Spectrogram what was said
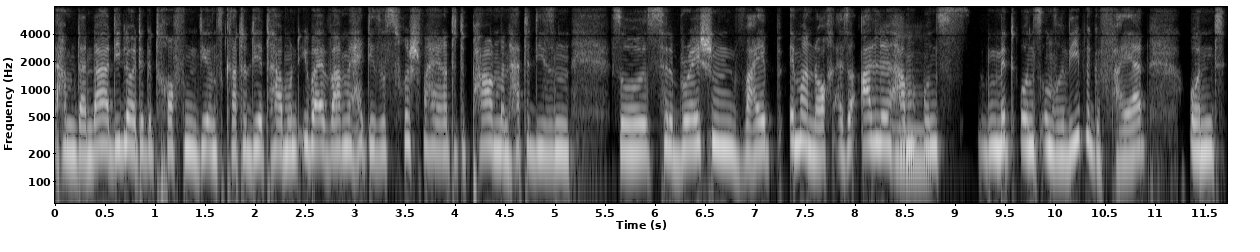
haben dann da die Leute getroffen, die uns gratuliert haben. Und überall waren wir halt dieses frisch verheiratete Paar. Und man hatte diesen so Celebration-Vibe Vibe immer noch. Also alle mhm. haben uns mit uns unsere Liebe gefeiert und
